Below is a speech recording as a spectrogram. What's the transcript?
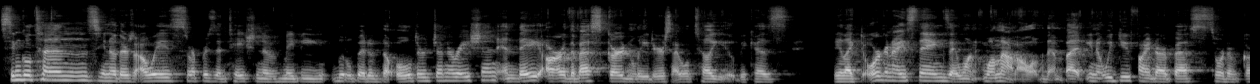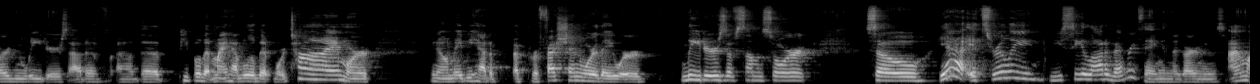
singletons, you know, there's always representation of maybe a little bit of the older generation. And they are the best garden leaders, I will tell you, because they like to organize things. They want, well, not all of them, but, you know, we do find our best sort of garden leaders out of uh, the people that might have a little bit more time or you know, maybe had a, a profession where they were leaders of some sort. So, yeah, it's really, you see a lot of everything in the gardens. I'm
